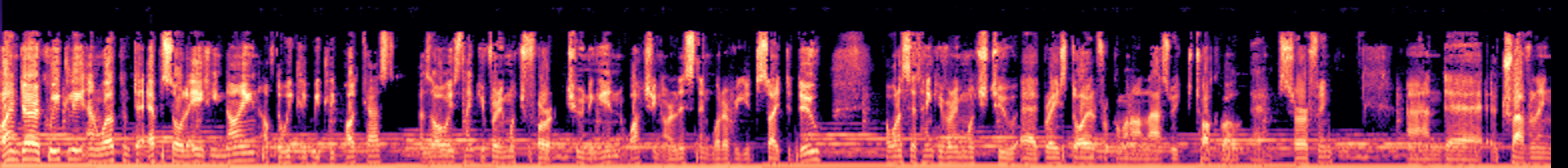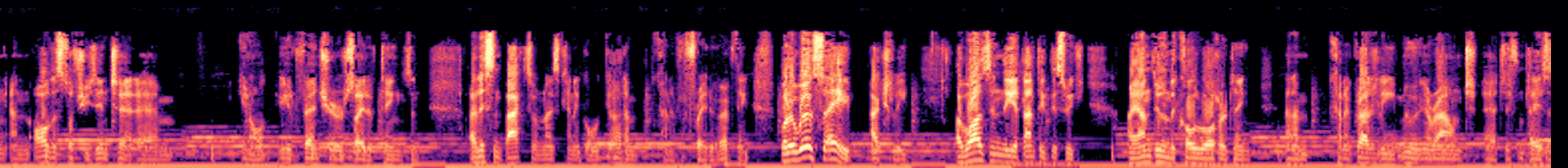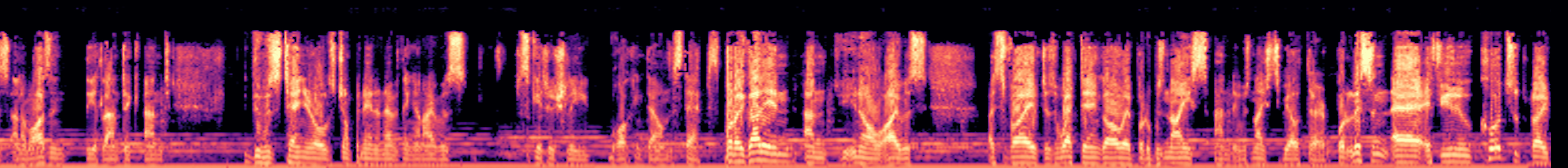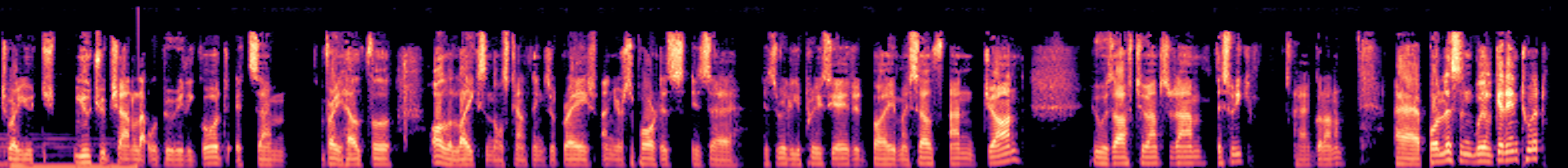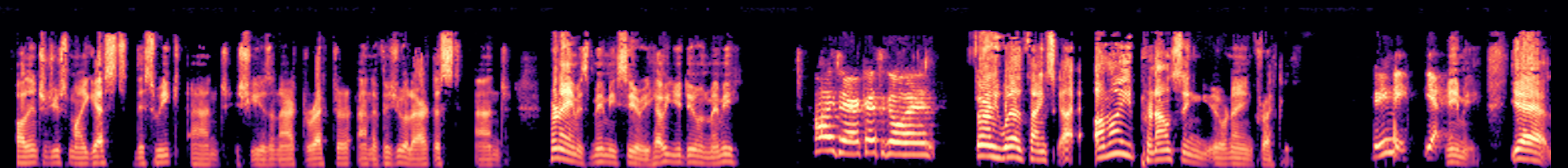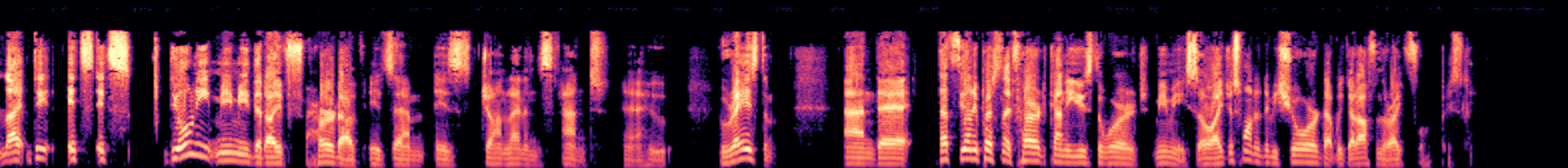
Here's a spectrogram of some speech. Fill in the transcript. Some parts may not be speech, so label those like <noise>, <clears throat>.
I'm Derek Wheatley, and welcome to episode 89 of the Weekly Wheatley podcast. As always, thank you very much for tuning in, watching, or listening, whatever you decide to do. I want to say thank you very much to uh, Grace Doyle for coming on last week to talk about um, surfing and uh, traveling and all the stuff she's into. Um, you know, the adventure side of things. And I listened back to it and I was kind of going, God, I'm kind of afraid of everything. But I will say, actually, I was in the Atlantic this week. I am doing the cold water thing and I'm kind of gradually moving around uh, to different places. And I was in the Atlantic and there was 10 year olds jumping in and everything. And I was skittishly walking down the steps. But I got in and, you know, I was I survived. It was a wet day in Galway, but it was nice and it was nice to be out there. But listen, uh, if you could subscribe to our YouTube channel, that would be really good. It's um, very helpful. All the likes and those kind of things are great, and your support is is uh, is really appreciated by myself and John, who is off to Amsterdam this week. Uh, good on him. Uh, but listen, we'll get into it. I'll introduce my guest this week, and she is an art director and a visual artist, and her name is Mimi Seery. How are you doing, Mimi? Hi, Derek. How's it going? Very well, thanks. Uh, am I pronouncing your name correctly? Mimi, yeah. Mimi, yeah. Like the it's it's the only Mimi that I've heard of is um is John Lennon's aunt uh, who who raised them, and uh, that's the only person I've heard kind of use the word Mimi. So I just wanted to be sure that we got off on the right foot, basically.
